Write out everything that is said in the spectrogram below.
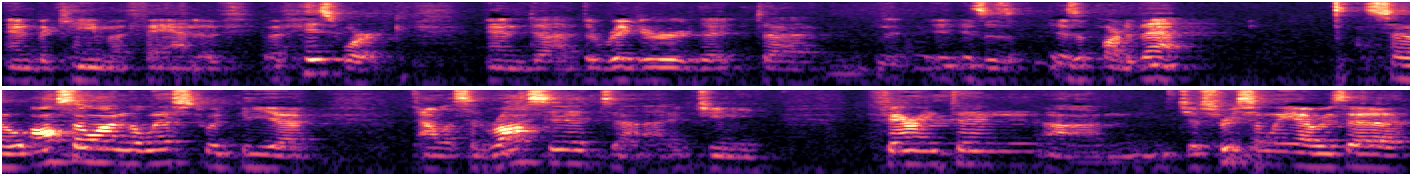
and became a fan of, of his work and uh, the rigor that uh, is, is a part of that. So also on the list would be uh, Allison Rossett, uh, Jeanne Farrington. Um, just recently I was at a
